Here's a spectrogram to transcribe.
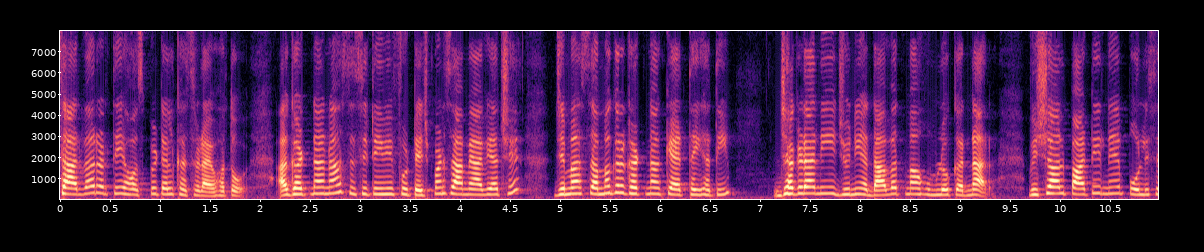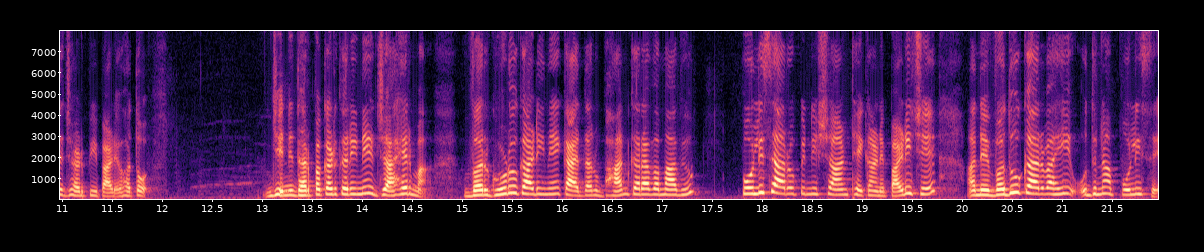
સારવાર અર્થે હોસ્પિટલ ખસેડાયો હતો. આ ઘટનાના સીસીટીવી ફૂટેજ પણ સામે આવ્યા છે, જેમાં સમગ્ર ઘટના કેદ થઈ હતી. ઝઘડાની જૂની અદાવતમાં હુમલો કરનાર વિશાલ પાટીલને પોલીસે ઝડપી પાડ્યો હતો. જેની ધરપકડ કરીને જાહેરમાં વરઘોડો કાઢીને કાયદાનું ભાન કરાવવામાં આવ્યું. પોલીસે આરોપીની શાન ઠેકાણે પાડી છે અને વધુ કાર્યવાહી ઉધના પોલીસે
